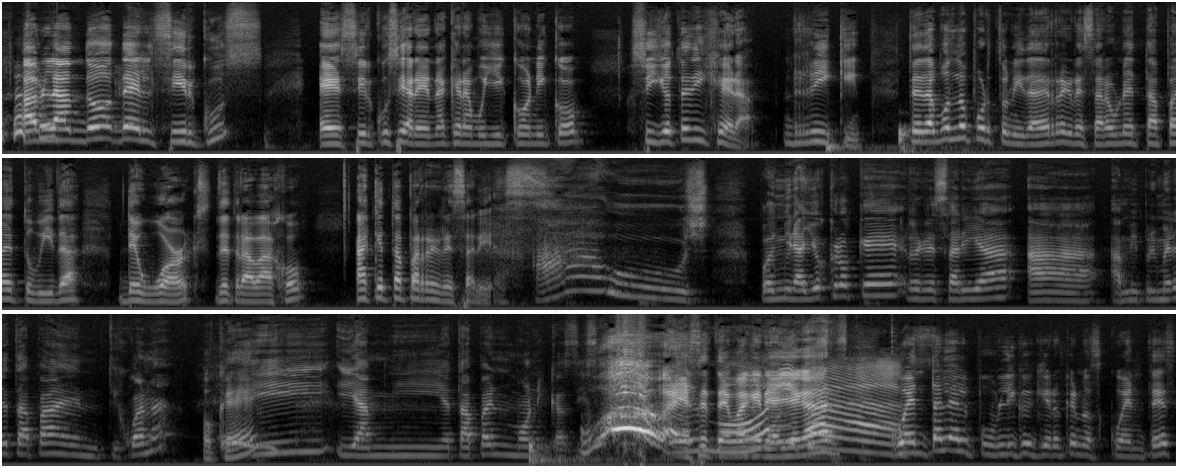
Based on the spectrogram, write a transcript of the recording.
hablando del circus, eh, Circus y Arena, que era muy icónico. Si yo te dijera, Ricky, te damos la oportunidad de regresar a una etapa de tu vida de works, de trabajo, ¿a qué etapa regresarías? ¡Auch! Pues mira, yo creo que regresaría a, a mi primera etapa en Tijuana. ¿Ok? Y, y a mi etapa en Mónicas. ¡Wow! A ese tema quería llegar. Cuéntale al público y quiero que nos cuentes.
